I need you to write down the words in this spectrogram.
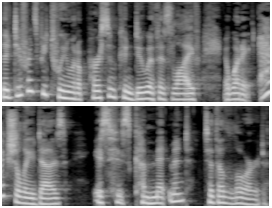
The difference between what a person can do with his life and what he actually does is his commitment to the Lord.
